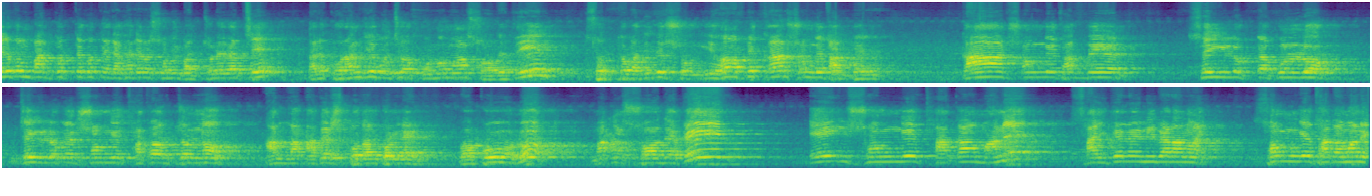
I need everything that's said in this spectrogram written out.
এরকম বাদ করতে করতে দেখা যাবে সবই বাদ চলে যাচ্ছে। তাহলে কোরআন যে বলছে, কোনো মা সদেতিন সত্যবাদীদের সঙ্গী হওয়া আপনি কার সঙ্গে থাকবেন? কার সঙ্গে থাকবেন? সেই লোকটা কোন লোক? যেই লোকের সঙ্গে থাকার জন্য আল্লাহ আদেশ প্রদান করলেন। কখনো এই সঙ্গে থাকা মানে সাইকেলে নিয়ে বেড়া নয়, সঙ্গে থাকা মানে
